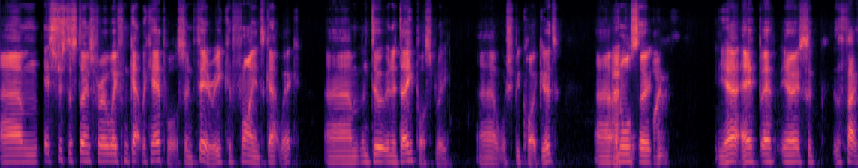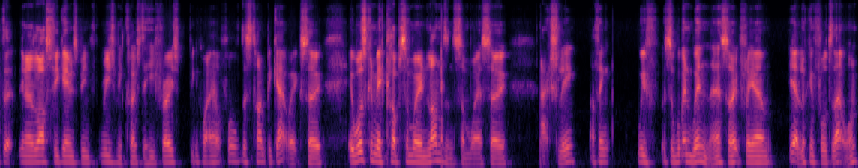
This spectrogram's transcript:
um, it's just a stone's throw away from Gatwick Airport. So in theory, could fly into Gatwick um, and do it in a day possibly, uh, which would be quite good. Uh, and also, yeah, you know, it's a, the fact that you know the last few games have been reasonably close to Heathrow's been quite helpful. This time, be Gatwick, so it was going to be a club somewhere in London somewhere. So actually, I think we've it's a win-win there. So hopefully, um, yeah, looking forward to that one.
